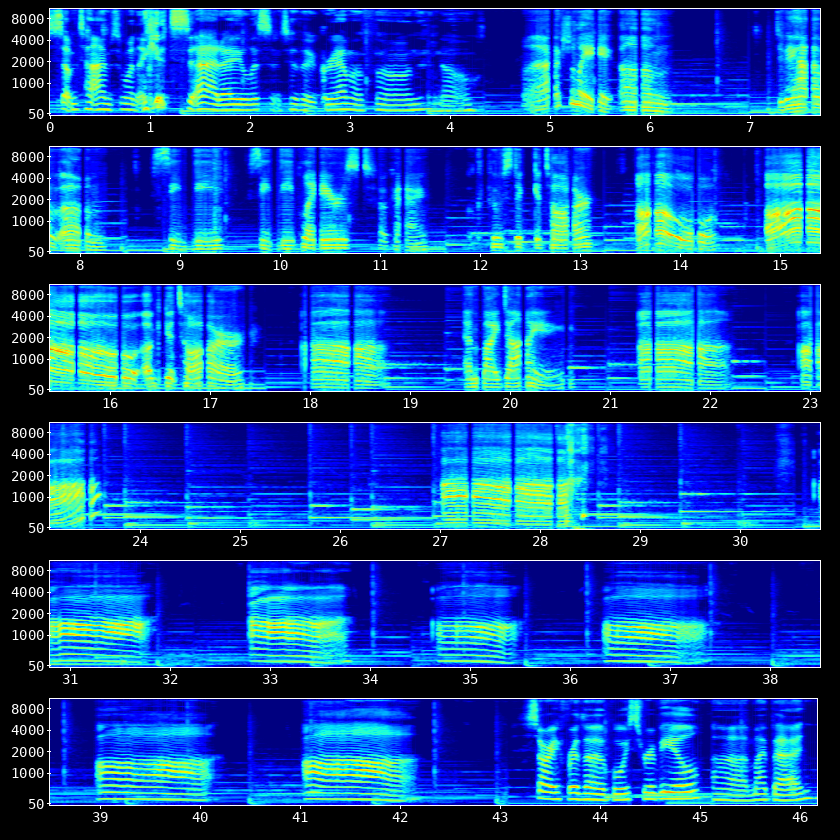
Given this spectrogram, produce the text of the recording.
Sometimes when I get sad, I listen to the gramophone. No. Actually, um, do they have um CD CD players? Okay, acoustic guitar. Oh, oh, a guitar. Ah, am I dying? Ah, ah, ah. Ah. Ah. Ah. Ah. Ah. Ah. Sorry for the voice reveal. Uh, my bad.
